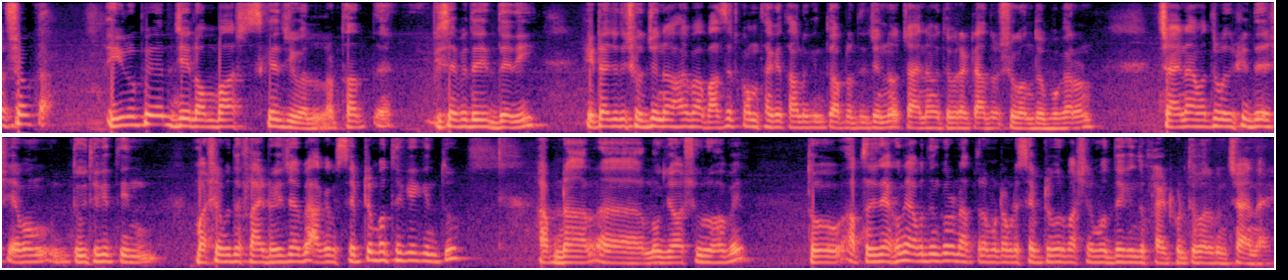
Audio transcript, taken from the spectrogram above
দর্শক, ইউরোপের যে লম্বা স্কেজুয়াল অর্থাৎ ভিসা দেরি। এটা যদি সহ্য না হয় বা বাজেট কম থাকে, তাহলে কিন্তু আপনাদের জন্য চায়না হতে পারে একটা আদর্শ গন্তব্য। কারণ চায়না আমাদের প্রতিবেশী দেশ এবং দুই থেকে তিন মাসের মধ্যে ফ্লাইট হয়ে যাবে। আগামী সেপ্টেম্বর থেকে কিন্তু আপনার লোক যাওয়া শুরু হবে। তো আপনারা যদি এখনই আবেদন করেন, আপনারা মোটামুটি সেপ্টেম্বর মাসের মধ্যে কিন্তু ফ্লাইট করতে পারবেন চায়নায়।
